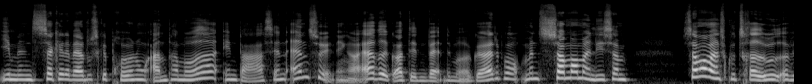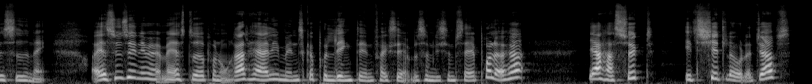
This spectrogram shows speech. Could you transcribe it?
jamen så kan det være, at du skal prøve nogle andre måder, end bare at sende ansøgninger. Og jeg ved godt, det er den vante måde at gøre det på, men så må man ligesom, så må man skulle træde ud og ved siden af. Og jeg synes egentlig, at jeg støder på nogle ret herlige mennesker på LinkedIn for eksempel, som ligesom sagde, prøv lige at høre, jeg har søgt et shitload af jobs,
